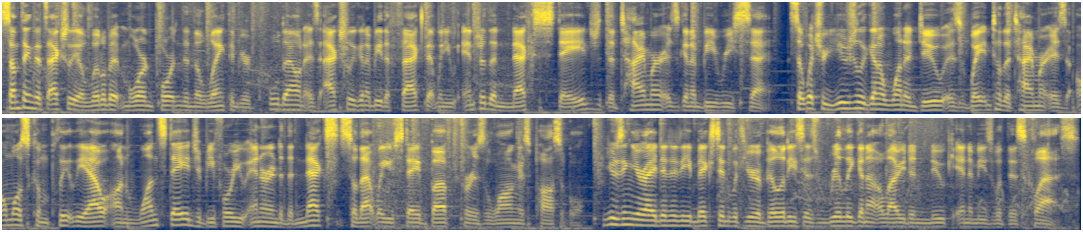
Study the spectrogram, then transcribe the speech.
Something that's actually a little bit more important than the length of your cooldown is actually going to be the fact that when you enter the next stage, the timer is going to be reset. So what you're usually going to want to do is wait until the timer is almost completely out on one stage before you enter into the next, so that way you stay buffed for as long as possible. Using your identity mixed in with your abilities is really going to allow you to nuke enemies with this class.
